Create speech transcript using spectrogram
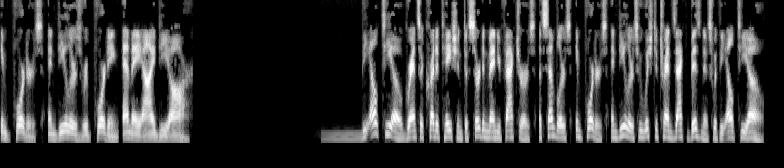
importers, and dealers reporting MAIDR The LTO grants accreditation to certain manufacturers, assemblers, importers, and dealers who wish to transact business with the LTO.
